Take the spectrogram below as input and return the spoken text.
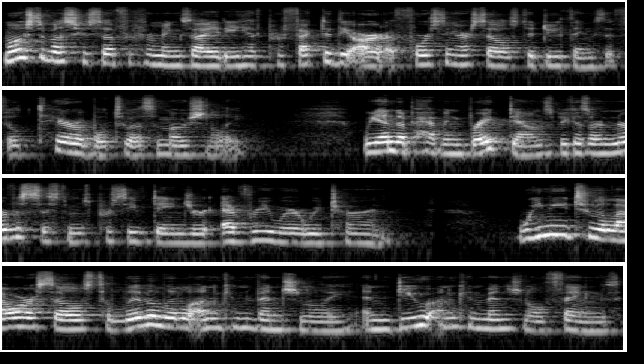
Most of us who suffer from anxiety have perfected the art of forcing ourselves to do things that feel terrible to us emotionally. We end up having breakdowns because our nervous systems perceive danger everywhere we turn. We need to allow ourselves to live a little unconventionally and do unconventional things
